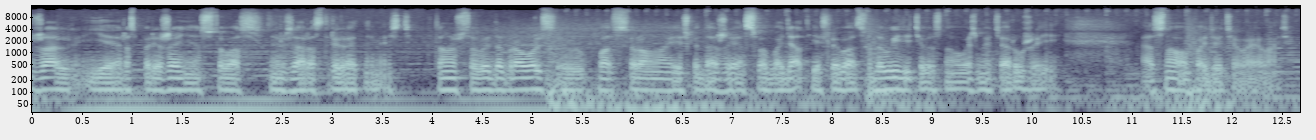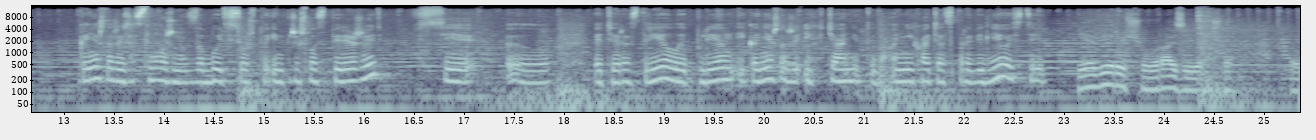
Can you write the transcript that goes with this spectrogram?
жаль, є розпорядження, що вас не можна розстріляти на місці. Потому что вы добровольцы, вас все равно, если даже и освободят, если вы отсюда выйдете, вы снова возьмете оружие и э, снова пойдете воевать. Конечно же, сложно забыть все, что им пришлось пережить, все э, эти расстрелы, плен, и, конечно же, их тянет туда. Они хотят справедливости. Я вірю, що у разі, якщо е,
